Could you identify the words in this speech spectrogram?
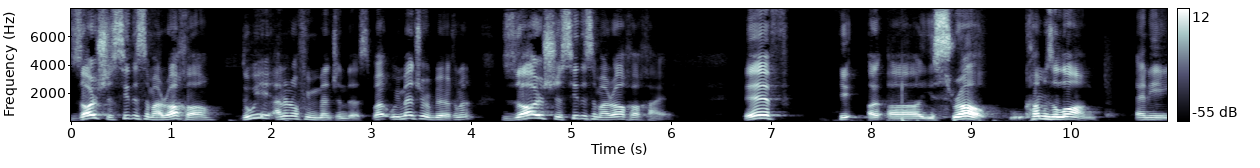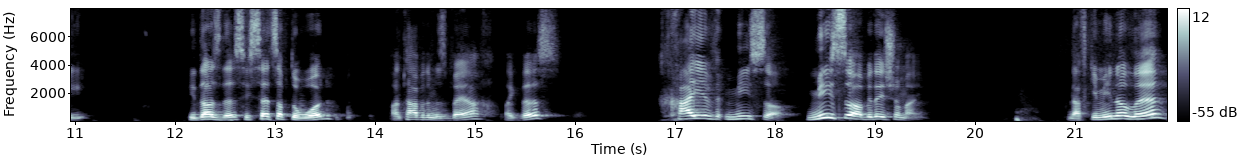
Zar shesidus amaracha. Do we? I don't know if we mentioned this, but we mentioned Rabbi Yochanan. Zar shesidus amaracha chayev. If he, uh, uh, Yisrael comes along and he he does this, he sets up the wood on top of the mizbeach like this. Chayiv misa, misa b'dei shemayim. Nafkimina le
